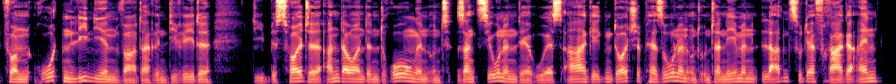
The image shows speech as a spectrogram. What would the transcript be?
Von roten Linien war darin die Rede, die bis heute andauernden Drohungen und Sanktionen der USA gegen deutsche Personen und Unternehmen laden zu der Frage ein,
